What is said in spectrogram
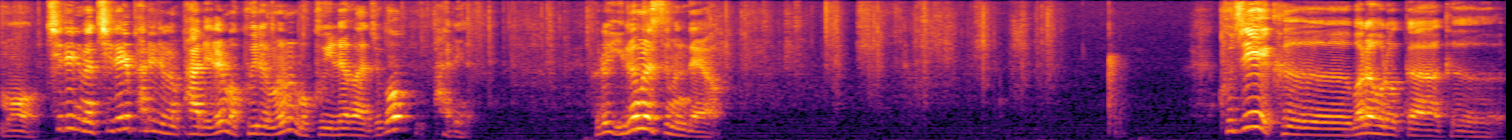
뭐 7일이면 7일 8일이면 8일 뭐 9일이면 뭐 9일 해가지고 8일. 그리고 이름을 쓰면 돼요. 굳이 그 뭐라 그럴까 그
